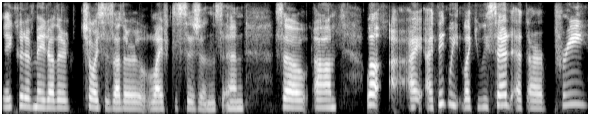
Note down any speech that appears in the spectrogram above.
they could have made other choices other life decisions and so um well i i think we like we said at our pre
